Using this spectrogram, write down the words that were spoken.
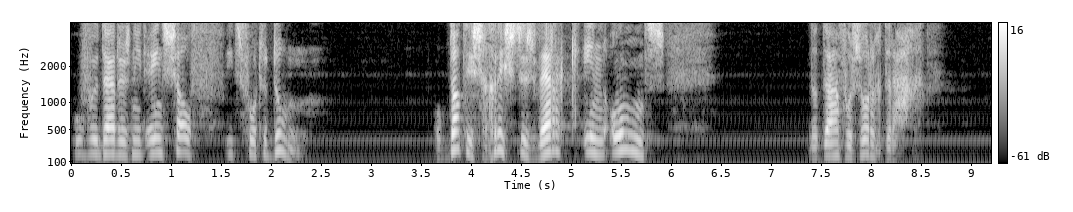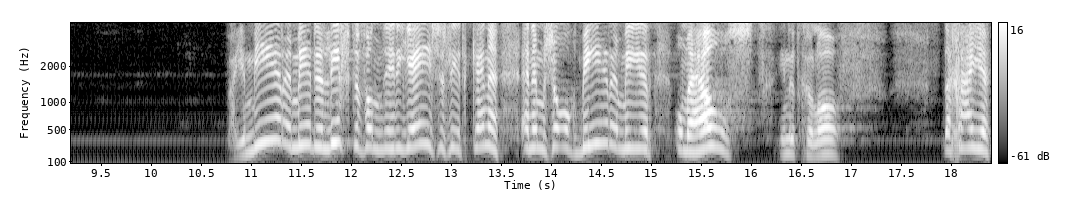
hoeven we daar dus niet eens zelf iets voor te doen. Ook dat is Christus werk in ons, dat daarvoor zorg draagt. Waar je meer en meer de liefde van de Heer Jezus leert kennen en hem zo ook meer en meer omhelst in het geloof. Dan ga je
